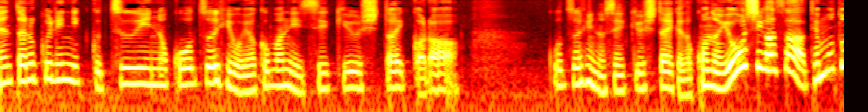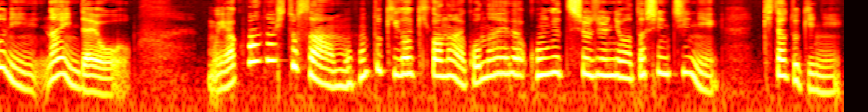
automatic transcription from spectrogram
メンタルクリニック通院の交通費を役場に請求したいから、交通費の請求したいけど、この用紙がさ、手元にないんだよ。もう役場の人さ、もうほんと気が利かない。この間、今月初旬に私ん家に来た時に、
